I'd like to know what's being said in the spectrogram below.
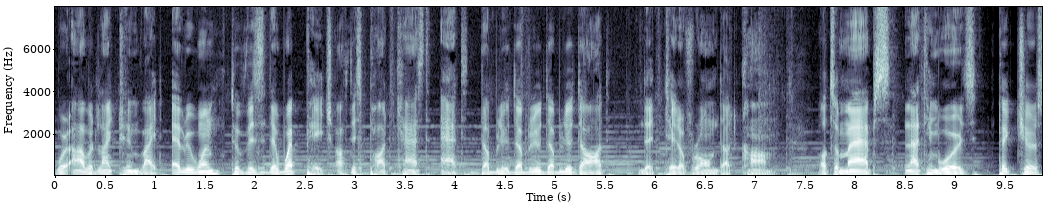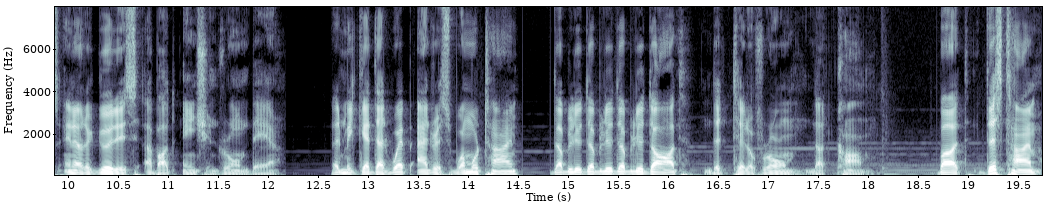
where I would like to invite everyone to visit the webpage of this podcast at www.thetaleofrome.com. Lots of maps, Latin words, pictures, and other goodies about ancient Rome there. Let me get that web address one more time www.thetaleofrome.com. But this time,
